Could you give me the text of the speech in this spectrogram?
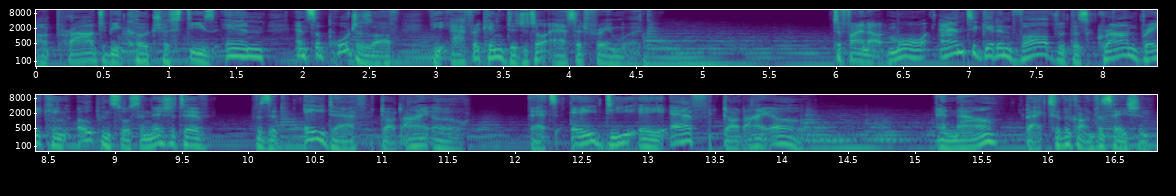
are proud to be co trustees in and supporters of the African Digital Asset Framework. To find out more and to get involved with this groundbreaking open source initiative, visit adaf.io. That's A-D-A-F.io. And now, back to the conversation.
